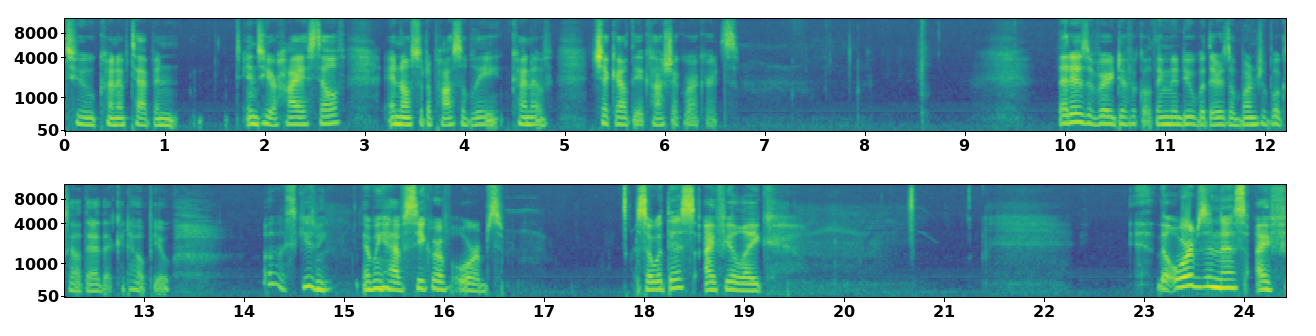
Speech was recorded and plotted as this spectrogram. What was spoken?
to kind of tap in into your highest self and also to possibly kind of check out the Akashic records. That is a very difficult thing to do, but there's a bunch of books out there that could help you. Oh, excuse me. And we have Seeker of Orbs. So with this, I feel like the orbs in this I f-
